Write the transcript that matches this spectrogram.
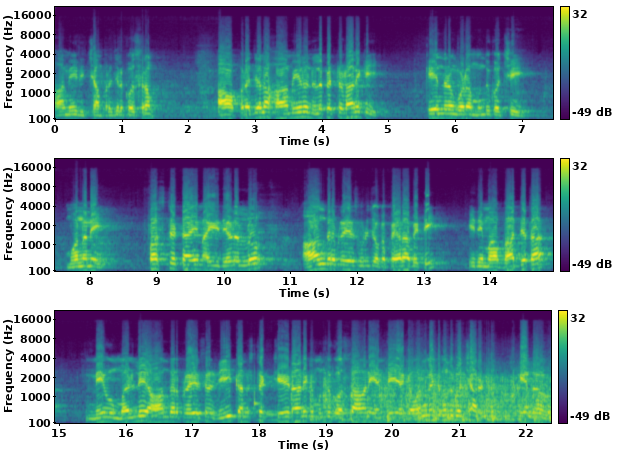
హామీలు ఇచ్చాం ప్రజల కోసం ఆ ప్రజల హామీలు నిలబెట్టడానికి కేంద్రం కూడా ముందుకొచ్చి మొన్ననే ఫస్ట్ టైం ఐదేళ్ళలో ఆంధ్రప్రదేశ్ గురించి ఒక పేరా పెట్టి ఇది మా బాధ్యత మేము మళ్ళీ ఆంధ్రప్రదేశ్ని రీకన్స్ట్రక్ట్ చేయడానికి ముందుకు వస్తామని ఎన్టీఏ గవర్నమెంట్ ముందుకు వచ్చారు కేంద్రంలో.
